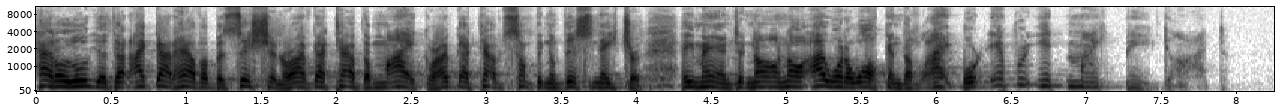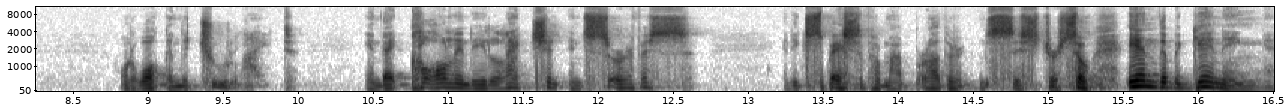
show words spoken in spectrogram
Hallelujah, that I've got to have a position, or I've got to have the mic, or I've got to have something of this nature. Amen. No, no. I want to walk in the light, wherever it might be. God, I want to walk in the true light, in that call and election and service, and especially for my brother and sister. So, in the beginning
